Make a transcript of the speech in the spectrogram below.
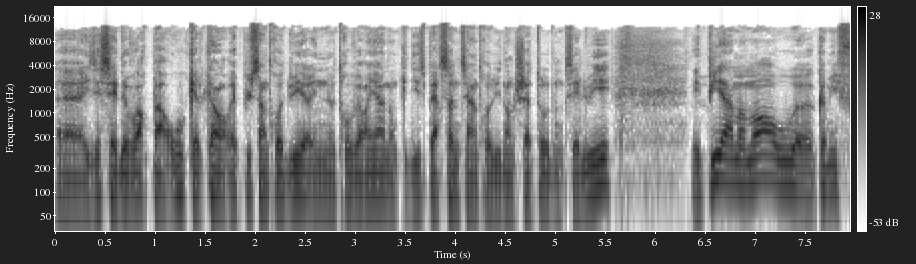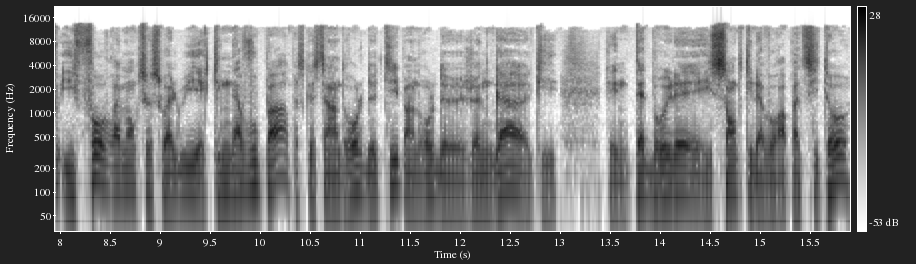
Euh, ils essayent de voir par où quelqu'un aurait pu s'introduire. Ils ne trouvent rien, donc ils disent personne s'est introduit dans le château, donc c'est lui. Et puis à un moment où, euh, comme il faut, il faut vraiment que ce soit lui et qu'il n'avoue pas, parce que c'est un drôle de type, un drôle de jeune gars euh, qui, qui a une tête brûlée et il sent qu'il n'avouera pas de sitôt,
